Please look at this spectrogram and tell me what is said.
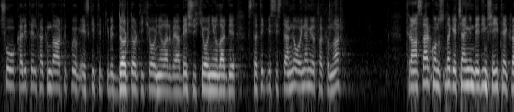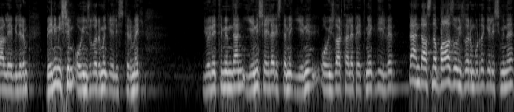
çoğu kaliteli takımda artık bu yok. Eski tip gibi 4-4-2 oynuyorlar veya 5-3-2 oynuyorlar diye statik bir sistemle oynamıyor takımlar. Transfer konusunda geçen gün dediğim şeyi tekrarlayabilirim. Benim işim oyuncularımı geliştirmek. Yönetimimden yeni şeyler istemek, yeni oyuncular talep etmek değil ve ben de aslında bazı oyuncuların burada gelişimine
